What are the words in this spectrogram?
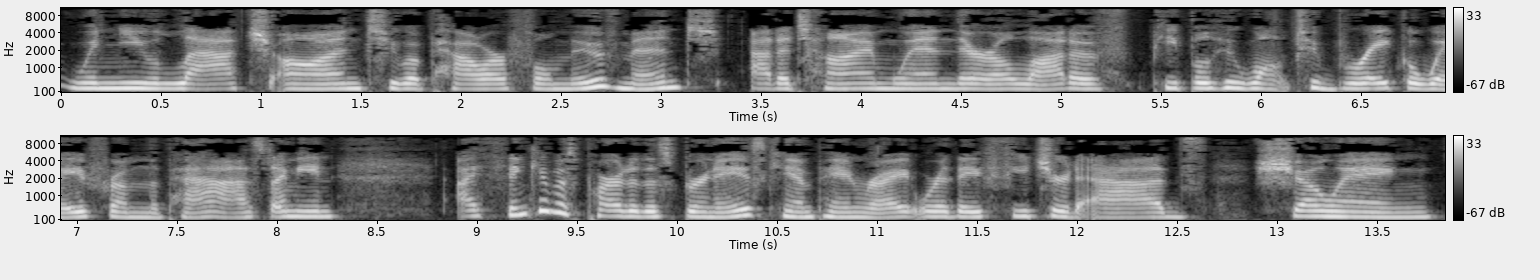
when you latch on to a powerful movement at a time when there are a lot of people who want to break away from the past. I mean, I think it was part of this Bernays campaign, right? Where they featured ads showing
